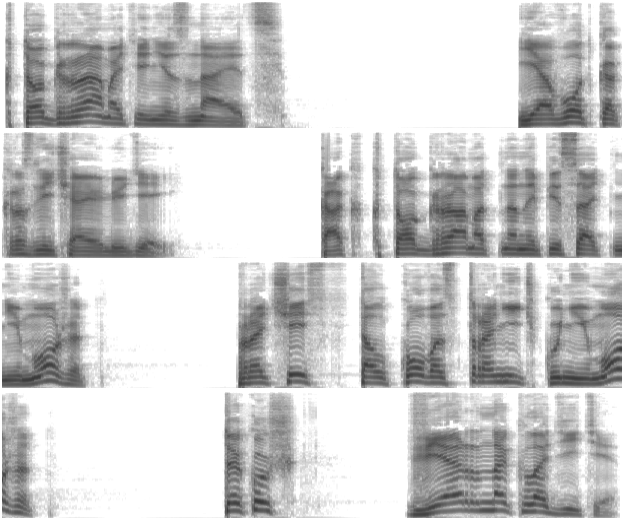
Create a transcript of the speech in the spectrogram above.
кто грамоте не знает. Я вот как различаю людей. Как кто грамотно написать не может, прочесть толково страничку не может, так уж верно кладите.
